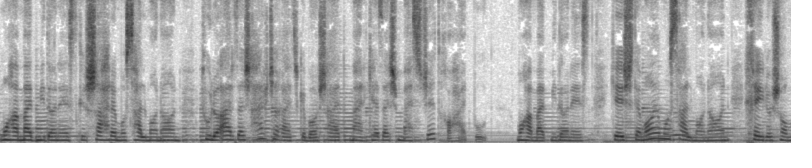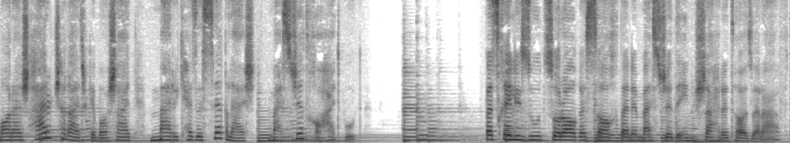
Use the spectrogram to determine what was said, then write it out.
محمد می‌دانست که شهر مسلمانان طول و عرضش هر چقدر که باشد مرکزش مسجد خواهد بود. محمد می‌دانست که اجتماع مسلمانان خیل و شمارش هر چقدر که باشد مرکز سقلش مسجد خواهد بود. پس خیلی زود سراغ ساختن مسجد این شهر تازه رفت.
